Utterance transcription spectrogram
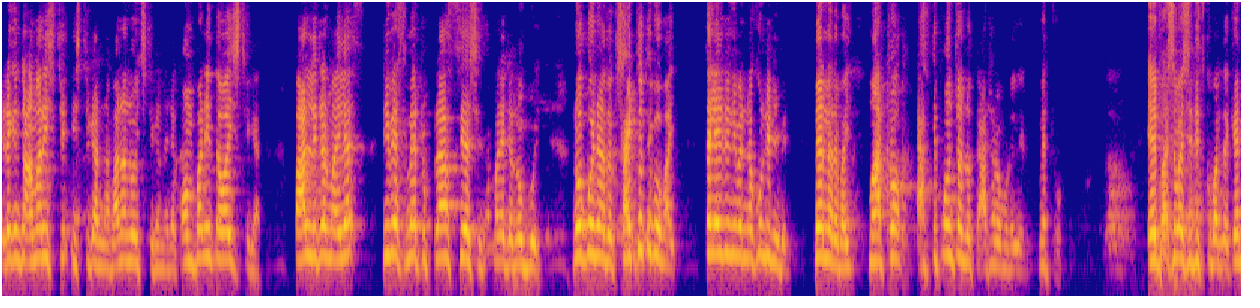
এটা কিন্তু আমার স্টিকার না বানানো স্টিকার না। এটা কোম্পানির দেওয়া sticker per litre mileage TVS Metro plus ছিয়াশি মানে এটা নব্বই। নব্বই না দেখ, ষাট তো দিব ভাই। তাহলে এটা নিবেন না, কোনটি নিবেন? নেন না রে ভাই, মাত্র আজকে পঞ্চান্নতে আঠারো মডেলের মেট্রো এর পাশাপাশি ডিসকভার দেখেন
